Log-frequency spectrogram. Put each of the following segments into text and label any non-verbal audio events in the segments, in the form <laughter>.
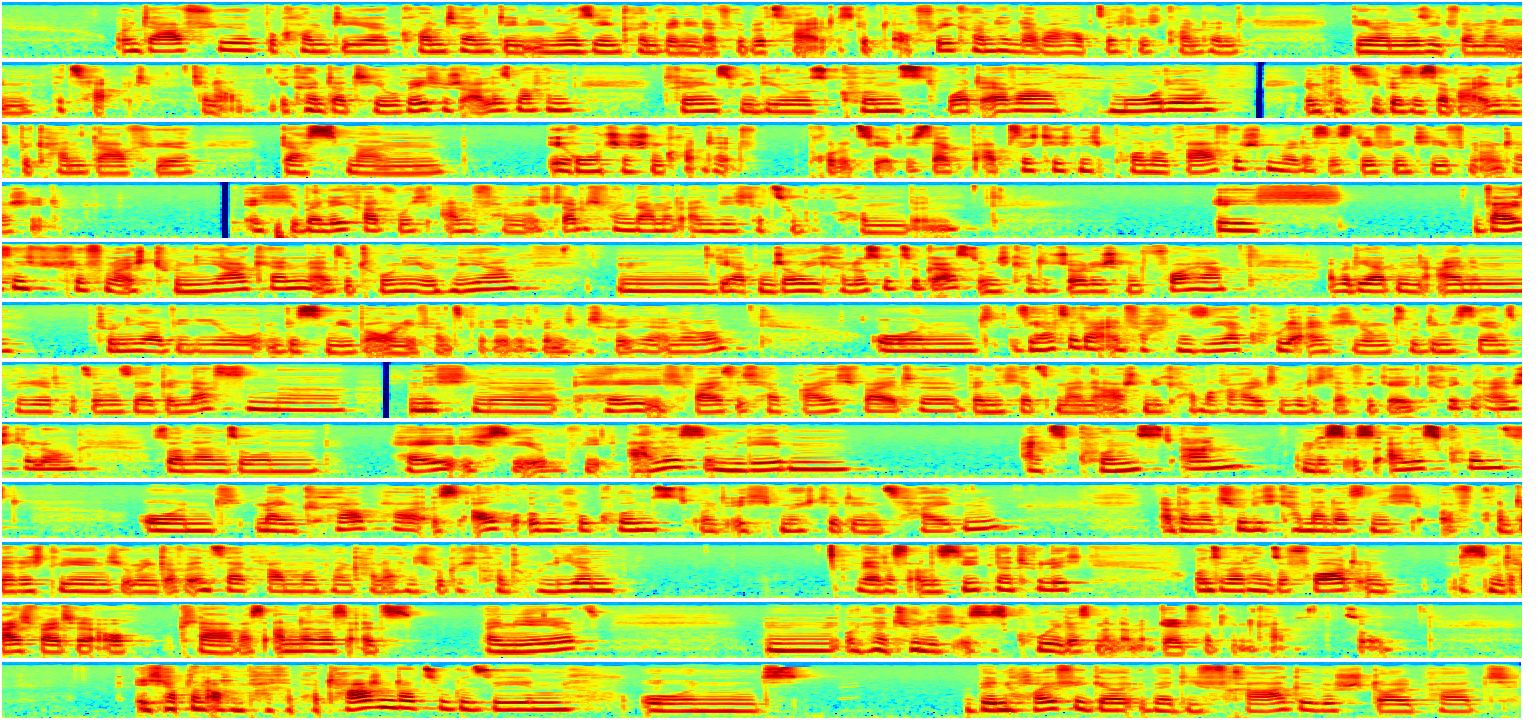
Und dafür bekommt ihr Content, den ihr nur sehen könnt, wenn ihr dafür bezahlt. Es gibt auch Free Content, aber hauptsächlich Content, den man nur sieht, wenn man ihn bezahlt. Genau. Ihr könnt da theoretisch alles machen. Trainingsvideos, Kunst, whatever, Mode. Im Prinzip ist es aber eigentlich bekannt dafür, dass man erotischen Content produziert. Ich sage beabsichtigt nicht pornografischen, weil das ist definitiv ein Unterschied. Ich überlege gerade, wo ich anfange. Ich glaube, ich fange damit an, wie ich dazu gekommen bin. Ich weiß nicht, wie viele von euch Tonia kennen, also Toni und Nia. Mm, die hatten Jodie Calussi zu Gast und ich kannte Jodie schon vorher, aber die hatten in einem Tonia-Video ein bisschen über OnlyFans geredet, wenn ich mich richtig erinnere. Und sie hatte da einfach eine sehr coole Einstellung zu, die mich sehr inspiriert hat. So eine sehr gelassene, nicht eine, hey, ich weiß, ich habe Reichweite, wenn ich jetzt meine Arsch in die Kamera halte, würde ich dafür Geld kriegen Einstellung, sondern so ein, hey, ich sehe irgendwie alles im Leben als Kunst an und es ist alles Kunst und mein Körper ist auch irgendwo Kunst und ich möchte den zeigen. Aber natürlich kann man das nicht aufgrund der Richtlinie nicht unbedingt auf Instagram und man kann auch nicht wirklich kontrollieren, wer das alles sieht natürlich und so weiter und so fort. Und ist mit Reichweite auch klar was anderes als bei mir jetzt. Mm, und natürlich ist es cool, dass man damit Geld verdienen kann. So. Ich habe dann auch ein paar Reportagen dazu gesehen und bin häufiger über die Frage gestolpert,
